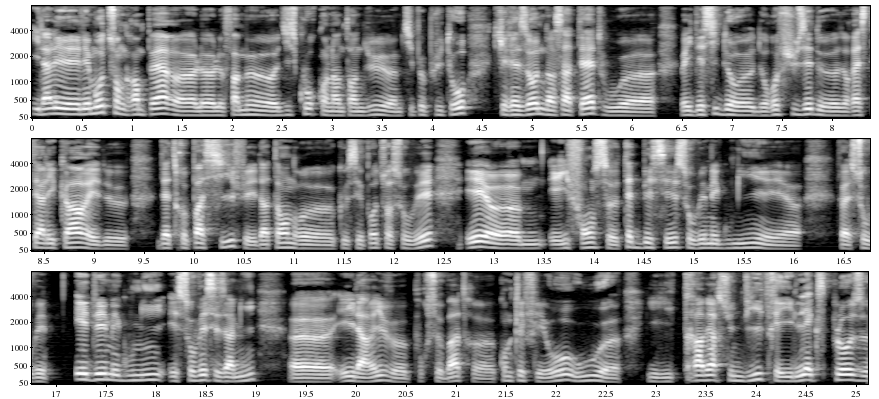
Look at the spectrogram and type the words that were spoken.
il a les, mots de son grand-père, le, fameux discours qu'on a entendu un petit peu plus tôt, qui résonne dans sa tête, où ben, il décide de, refuser de, rester à l'écart et d'être passif et d'attendre que ses potes soient sauvés. Et, et il fonce tête baissée, sauver Megumi et enfin sauver, aider Megumi et sauver ses amis. et il arrive pour se battre contre les fléaux où il traverse une vitre et il explose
